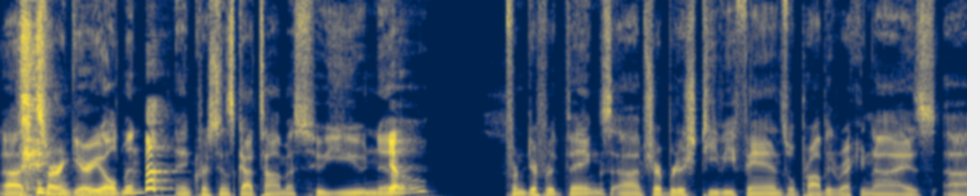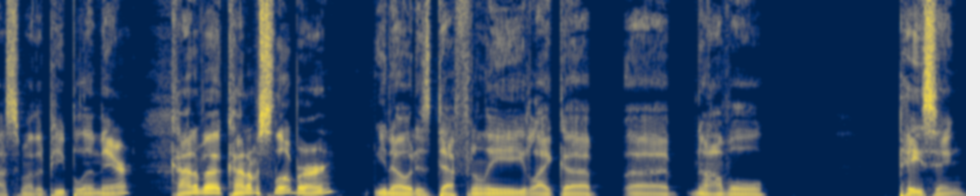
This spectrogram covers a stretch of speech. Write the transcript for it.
Uh, starring Gary Oldman and Kristin Scott Thomas who you know from different things. Uh, I'm sure British TV fans will probably recognize uh, some other people in there. Kind of a kind of a slow burn you know it is definitely like a, a novel pacing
